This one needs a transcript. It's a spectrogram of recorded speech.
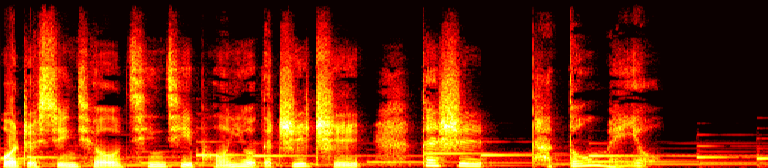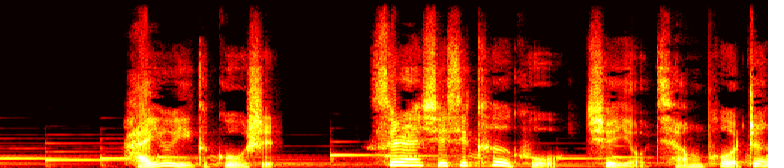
或者寻求亲戚朋友的支持，但是她都没有。还有一个故事，虽然学习刻苦，却有强迫症。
